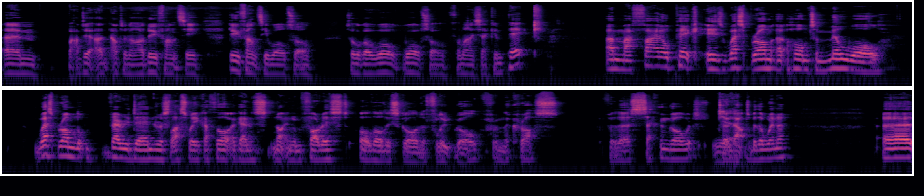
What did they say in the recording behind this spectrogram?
Um, but I, do, I, I don't know. I do fancy do fancy Walsall. So we'll go Wal- Walsall for my second pick. And my final pick is West Brom at home to Millwall. West Brom looked very dangerous last week, I thought, against Nottingham Forest, although they scored a fluke goal from the cross for their second goal, which turned Yeah. out to be the winner. Uh,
